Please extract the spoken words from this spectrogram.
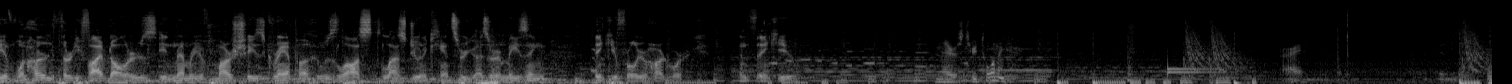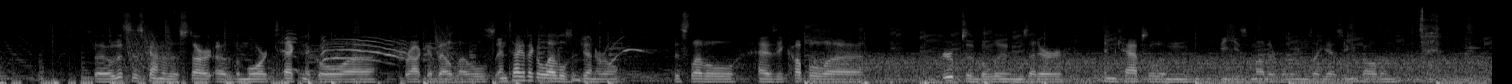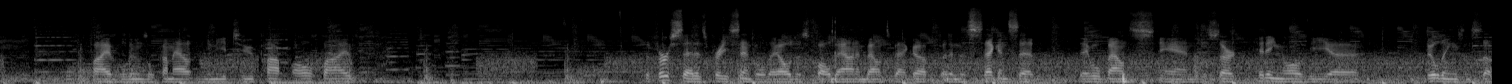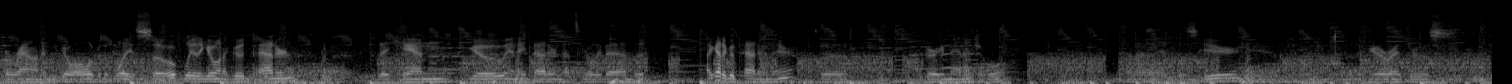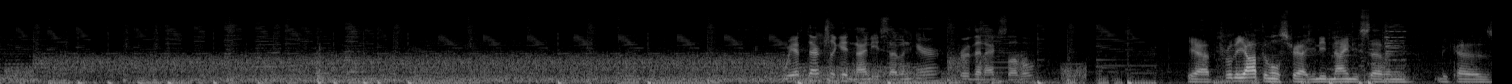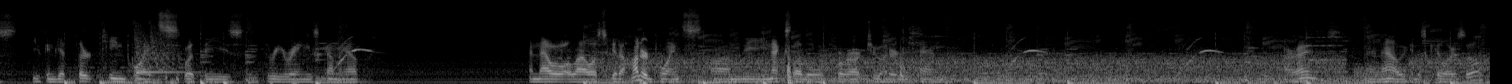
We have $135 in memory of Marche's grandpa who was lost last June of cancer. You guys are amazing. Thank you for all your hard work. And thank you. And there's 220. Alright. So this is kind of the start of the more technical uh, rocket belt levels and technical levels in general. This level has a couple uh, groups of balloons that are encapsulated in these mother balloons, I guess you can call them. Five balloons will come out, and you need to pop all five. The first set is pretty simple. They all just fall down and bounce back up. But in the second set, they will bounce and start hitting all the uh, buildings and stuff around and go all over the place. So hopefully they go in a good pattern. They can go in a pattern that's really bad, but I got a good pattern there. It's uh, very manageable. Gonna hit this here and go right through this. We have to actually get 97 here for the next level. Yeah, for the optimal strat, you need 97 because you can get 13 points with these three rings coming up. And that will allow us to get 100 points on the next level for our 210. Alright, and now we can just kill ourselves.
